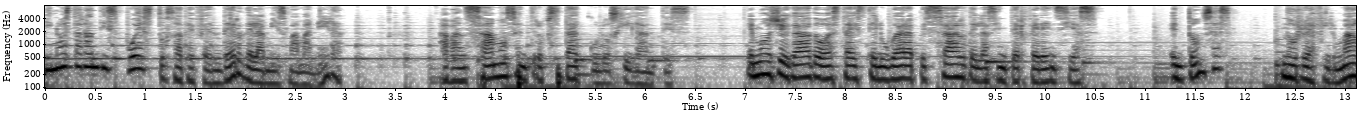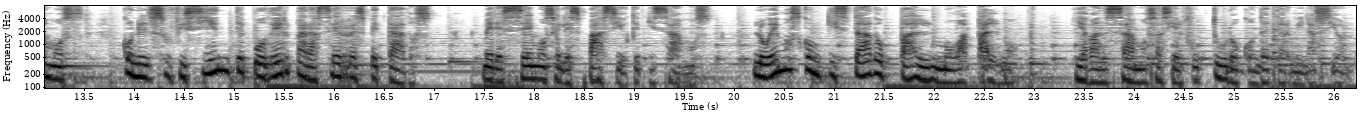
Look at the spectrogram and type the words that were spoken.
y no estarán dispuestos a defender de la misma manera. Avanzamos entre obstáculos gigantes. Hemos llegado hasta este lugar a pesar de las interferencias. Entonces, nos reafirmamos con el suficiente poder para ser respetados. Merecemos el espacio que pisamos. Lo hemos conquistado palmo a palmo y avanzamos hacia el futuro con determinación.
